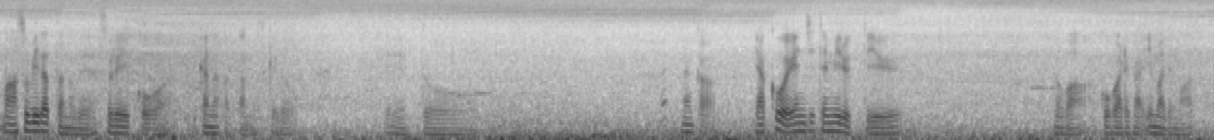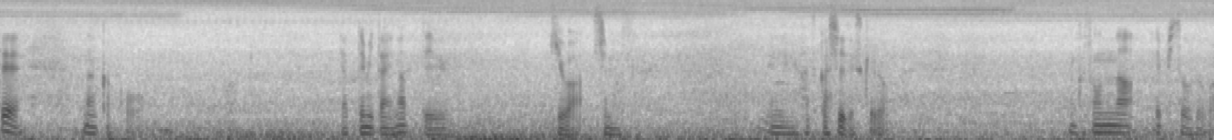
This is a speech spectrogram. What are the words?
ー、まあ遊びだったのでそれ以降は行かなかったんですけどえっ、となんか役を演じてみるっていうのが憧れが今でもあってなんかこうやってみたいなっていう気はします、えー、恥ずかしいですけど。なんかそんなエピソードが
